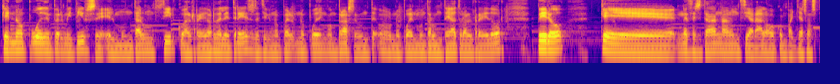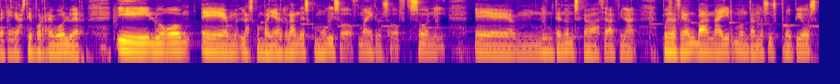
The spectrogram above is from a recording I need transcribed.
que no pueden permitirse el montar un circo alrededor del E3, es decir, que no, no pueden comprarse un o no pueden montar un teatro alrededor, pero que necesitan anunciar algo, compañías más pequeñas tipo Revolver y luego eh, las compañías grandes como Ubisoft, Microsoft, Sony, eh, Nintendo no sé qué va a hacer al final, pues al final van a ir montando sus propios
